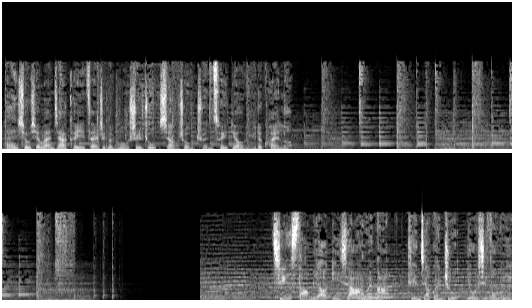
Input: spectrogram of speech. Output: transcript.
但休闲玩家可以在这个模式中享受纯粹钓鱼的快乐。请扫描以下二维码，添加关注“游戏风云”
